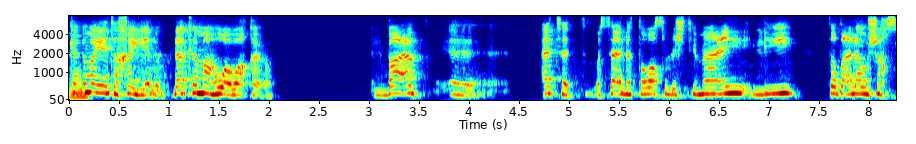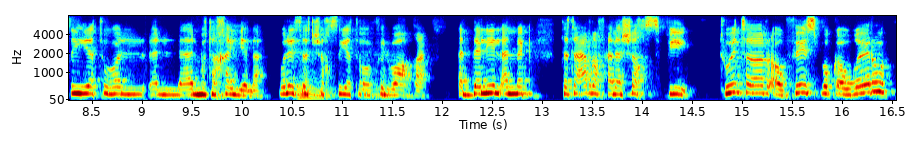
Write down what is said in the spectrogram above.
كما يتخيله لا كما هو واقعه البعض آه، أتت وسائل التواصل الاجتماعي لتضع له شخصيته ال- ال- المتخيلة وليست. شخصيته في الواقع الدليل أنك تتعرف على شخص في تويتر أو فيسبوك أو غيره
